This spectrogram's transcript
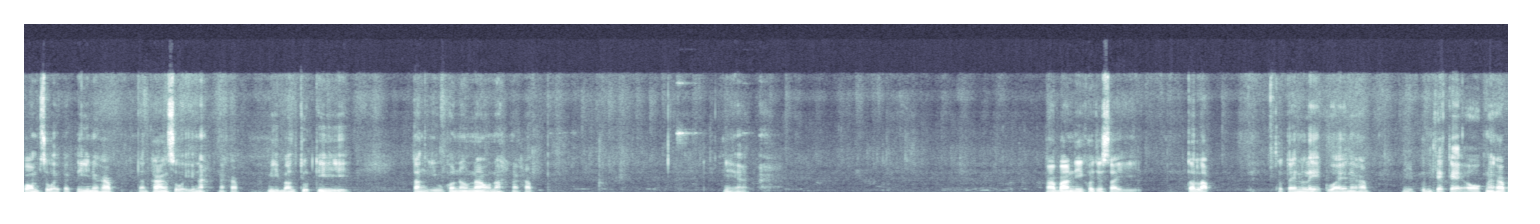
ฟอร์มสวยแบบนี้นะครับ ด้านข้างสวยอยู่นะนะครับ มีบางจุดที่ตังอิ๋วเขาเน่าๆนะนะครับนี่ฮะปลาบ้านนี้เขาจะใส่ตลับสแตนเลสไว้นะครับนี่เพิ่งจะแกะออกนะครับ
